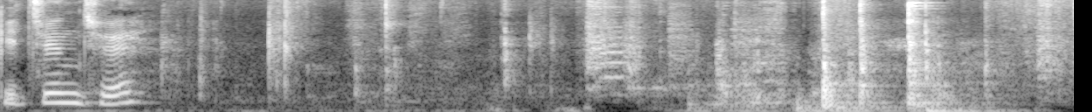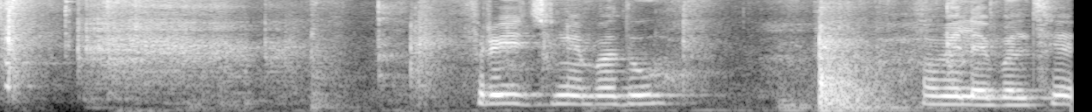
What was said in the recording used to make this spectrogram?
કિચન છે. ફ્રીજ ને બધું અવેલેબલ છે.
